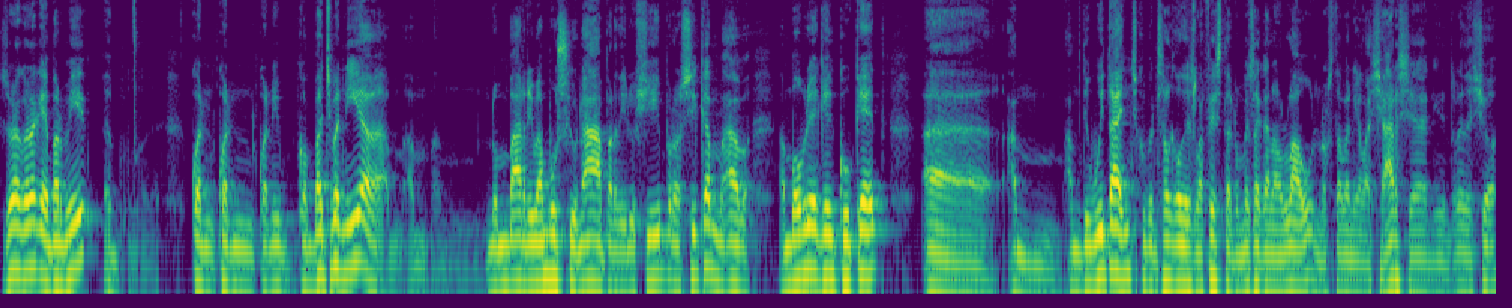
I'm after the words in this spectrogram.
És una cosa que per mi, eh, quan, quan, quan, quan vaig venir, eh, em- em- no em va arribar a emocionar, per dir-ho així, però sí que em, em, va obrir aquell coquet eh, amb, amb 18 anys, comença el Gaudés la Festa només a Canal Blau, no estava ni a la xarxa ni res d'això,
